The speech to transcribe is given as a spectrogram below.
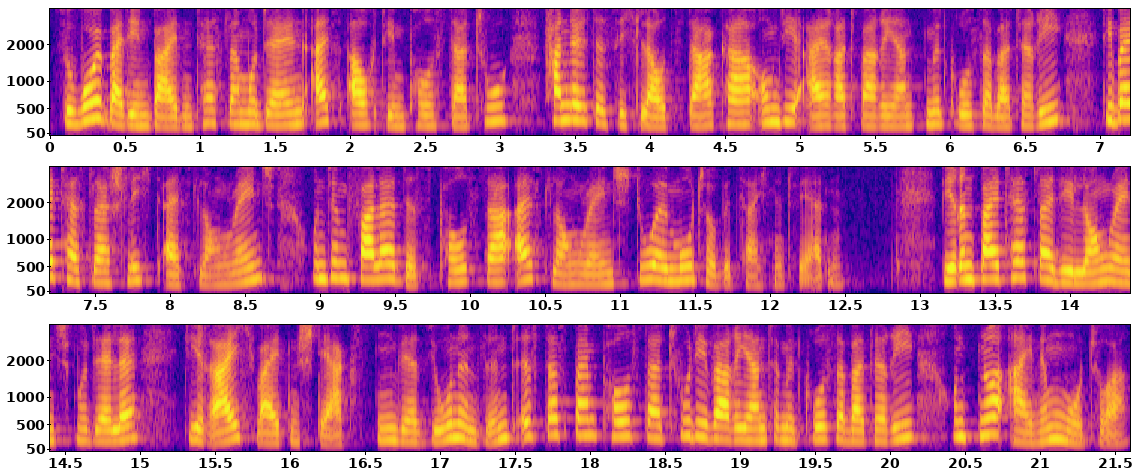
Sowohl bei den beiden Tesla-Modellen als auch dem Polestar 2 handelt es sich laut Starker um die Allrad-Varianten mit großer Batterie, die bei Tesla schlicht als Long Range und im Falle des Polestar als Long Range Dual Motor bezeichnet werden. Während bei Tesla die Long-Range-Modelle die reichweitenstärksten Versionen sind, ist das beim Polestar 2 die Variante mit großer Batterie und nur einem Motor.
